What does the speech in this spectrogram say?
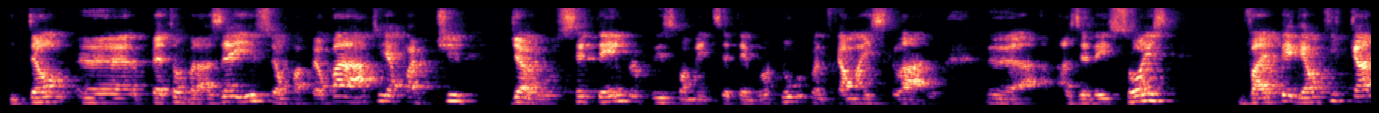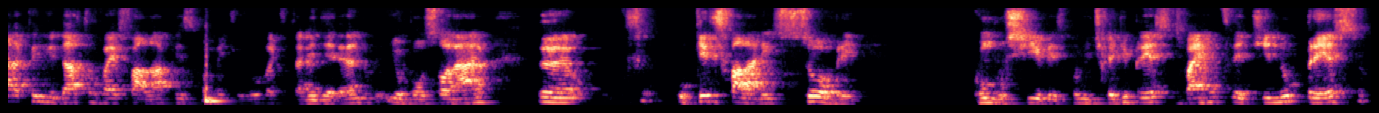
Então, é, Petrobras é isso, é um papel barato, e a partir de agosto, setembro, principalmente setembro, outubro, quando ficar mais claro é, as eleições, vai pegar o que cada candidato vai falar, principalmente o Lula, que está liderando, e o Bolsonaro, é, o que eles falarem sobre combustíveis, política de preços, vai refletir no preço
